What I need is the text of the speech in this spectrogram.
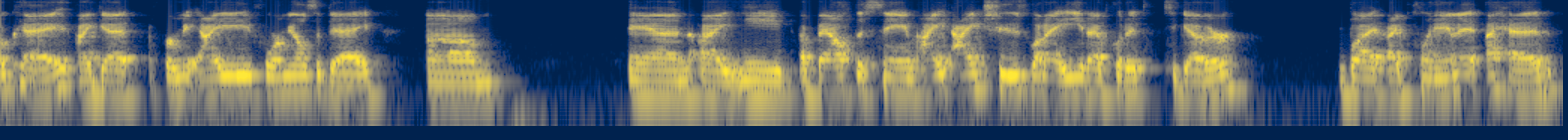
okay, I get for me, I eat four meals a day. Um, and I eat about the same. I, I choose what I eat, I put it together, but I plan it ahead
